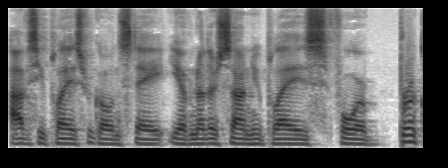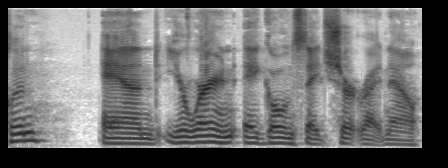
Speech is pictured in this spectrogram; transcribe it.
obviously plays for Golden State. You have another son who plays for Brooklyn and you're wearing a Golden State shirt right now.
